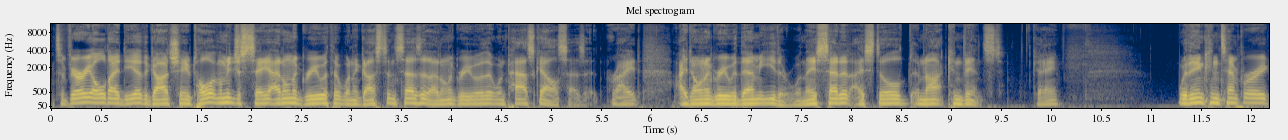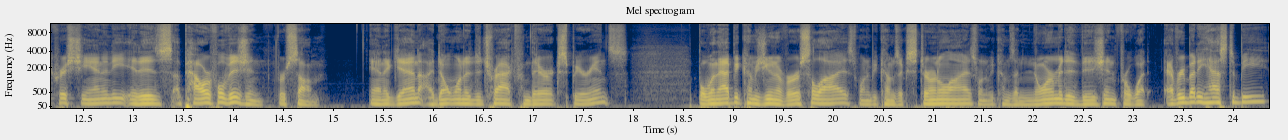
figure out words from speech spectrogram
it's a very old idea, the God shaped hole. And let me just say, I don't agree with it when Augustine says it. I don't agree with it when Pascal says it, right? I don't agree with them either. When they said it, I still am not convinced, okay? Within contemporary Christianity, it is a powerful vision for some. And again, I don't want to detract from their experience. But when that becomes universalized, when it becomes externalized, when it becomes a normative vision for what everybody has to be,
